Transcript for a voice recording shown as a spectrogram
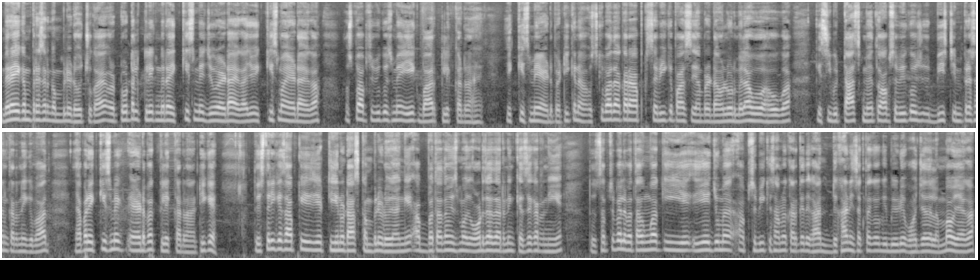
मेरा एक इंप्रेशन कंप्लीट हो चुका है और टोटल क्लिक मेरा इक्कीस में जो ऐड आएगा, जो इक्कीसवा ऐड आएगा उस पर आप सभी को इसमें एक बार क्लिक करना है। इक्कीस में ऐड पर ठीक है ना? उसके बाद अगर आप सभी के पास यहाँ पर डाउनलोड मिला हुआ होगा, किसी भी टास्क में तो आप सभी को बीस इंप्रेशन करने के बाद यहाँ पर इक्कीस में ऐड पर क्लिक करना है, ठीक है? तो इस तरीके से आपके ये तीनों टास्क कंप्लीट हो जाएँगे। अब बताता हूँ इसमें और ज़्यादा अर्निंग कैसे करनी है। तो सबसे पहले बताऊँगा कि ये ये जो मैं आप सभी के सामने करके दिखा दिखा नहीं सकता क्योंकि वीडियो बहुत ज़्यादा लंबा हो जाएगा।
